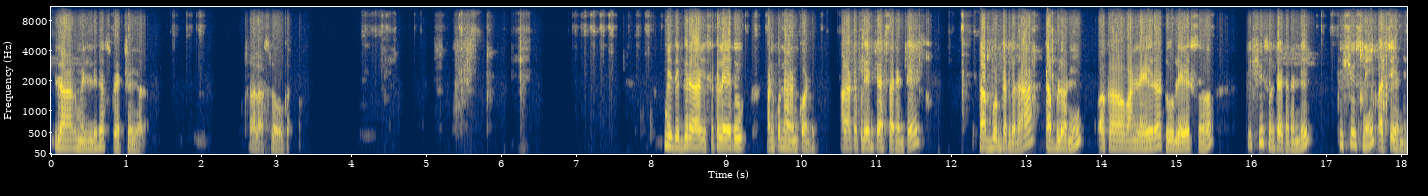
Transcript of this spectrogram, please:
ఇలాగ మెల్లిగా స్ప్రెడ్ చేయాలి. చాలా స్లోగా. మీ దగ్గర ఇసుక లేదు అనుకున్నాను అనుకోండి. అలాంటప్పుడు ఏం చేస్తారంటే టబ్ ఉంటుంది కదా టబ్లోని ఒక one layer two layers tissues ఉంటాయి కదండి టిష్యూస్ని పరిచేయండి.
